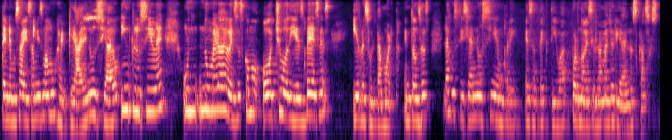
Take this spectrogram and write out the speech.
tenemos a esa misma mujer que ha denunciado inclusive un número de veces como 8 o 10 veces y resulta muerta. Entonces, la justicia no siempre es efectiva, por no decir la mayoría de los casos.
